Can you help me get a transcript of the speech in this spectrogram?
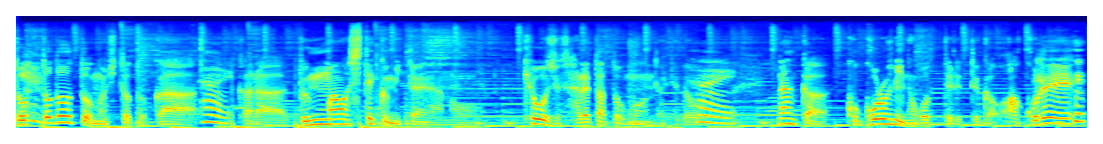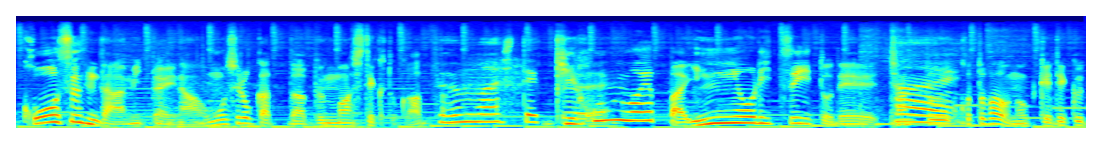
ドットドートの人とかはい。から分回してくみたいなのを享受されたと思うんだけど、はい。なんか心に残ってるっていうかあこれ こうすんだみたいな面白かった分回してくとかあった？分回してく。基本はやっぱ引用リツイートでちゃんはい。と言葉を乗っけてくっ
